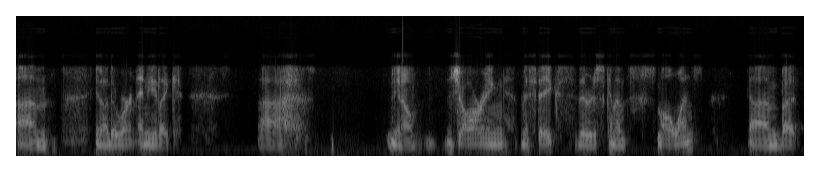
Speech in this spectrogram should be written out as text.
Um, you know, there weren't any like uh, you know jarring mistakes. They were just kind of small ones. Um, but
